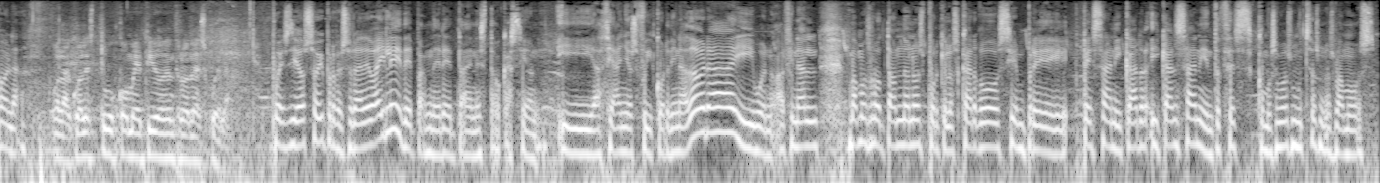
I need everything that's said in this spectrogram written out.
Hola, Hola, ¿cuál es tu cometido dentro de la escuela? Pues yo soy profesora de baile y de pandereta en esta ocasión y hace años fui coordinadora y bueno, al final vamos rotándonos porque los cargos siempre pesan y, car- y cansan y entonces como somos muchos nos vamos,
